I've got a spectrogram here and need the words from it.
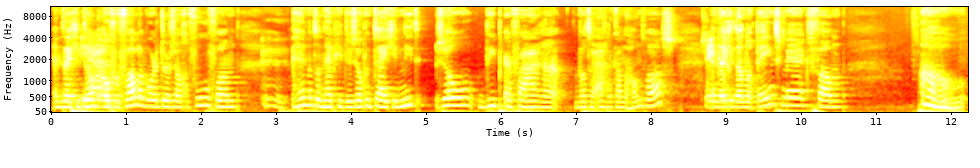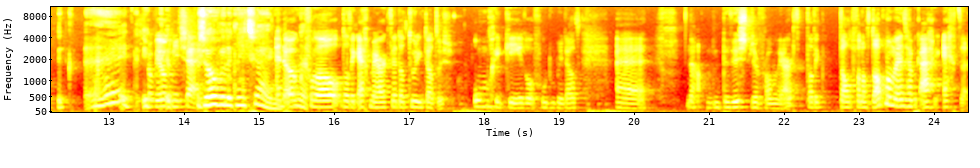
En dat je dan Ja. overvallen wordt door zo'n gevoel van. eh, Hè, want dan heb je dus ook een tijdje niet zo diep ervaren wat er eigenlijk aan de hand was. zeker. En dat je dan opeens merkt van. Oh, ik, ik, Zo wil ik niet zijn. Zo wil ik niet zijn. En ook Nee. vooral dat ik echt merkte dat toen ik dat dus om ging keren, of hoe noem je dat, eh, nou, bewust ervan werd, dat ik dan vanaf dat moment heb ik eigenlijk echte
